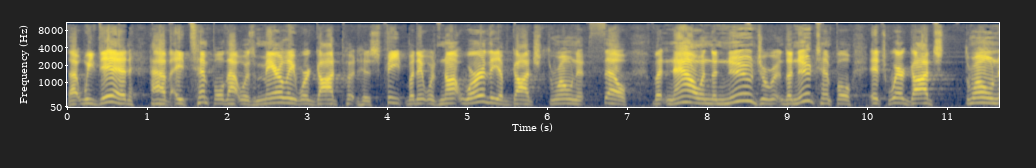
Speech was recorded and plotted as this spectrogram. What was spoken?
that we did have a temple that was merely where God put his feet, but it was not worthy of God's throne itself. But now in the new, the new temple, it's where God's throne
